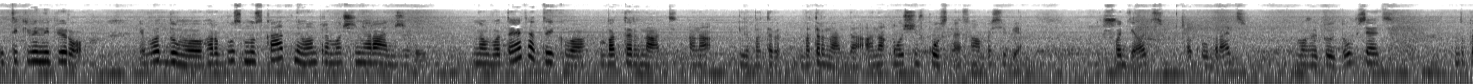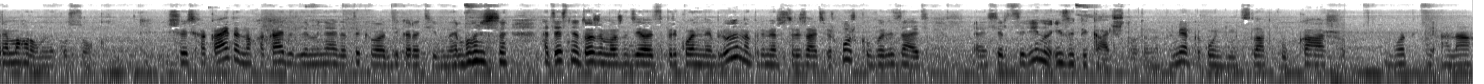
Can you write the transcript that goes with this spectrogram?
и тыквенный пирог. И вот думаю, гарбуз мускатный, он прям очень оранжевый. Но вот эта тыква, баттернат, она, или баттер, баттернат, да, она очень вкусная сама по себе. Что делать? Как выбрать? Может ту и ту взять. Это прям огромный кусок. Еще есть хоккайдо, но хоккайдо для меня это тыква декоративная больше. Хотя с ней тоже можно делать прикольные блюда, например, срезать верхушку, вырезать э, сердцевину и запекать что-то. Например, какую-нибудь сладкую кашу. Вот и она.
